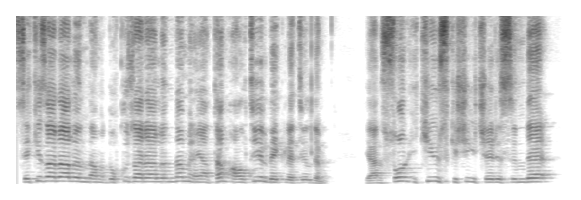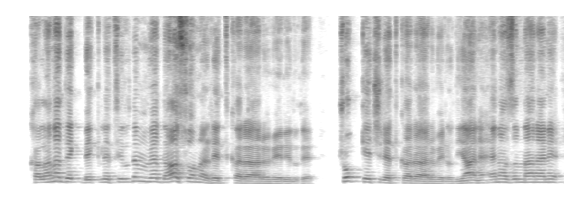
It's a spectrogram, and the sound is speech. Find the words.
8 aralığında mı 9 aralığında mı yani tam 6 yıl bekletildim. Yani son 200 kişi içerisinde kalana dek bekletildim ve daha sonra red kararı verildi. Çok geç red kararı verildi. Yani en azından hani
